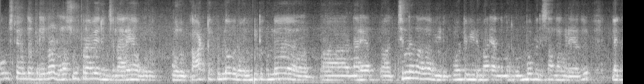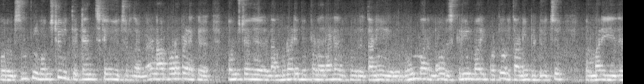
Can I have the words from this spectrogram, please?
ஹோம் ஸ்டே வந்து அப்படின்னா நல்லா சூப்பராகவே இருந்துச்சு. நிறையா ஒரு ஒரு காட்டுக்குள்ளே ஒரு வீட்டுக்குள்ளே நிறையா சின்னதாக தான் வீடு ஓட்டு வீடு மாதிரி அந்த மாதிரி ரொம்ப பெருசாலாம் கிடையாது. லைக் ஒரு simple home stay with ten ஸ்டேவும் வச்சுருந்தாங்க. நான் போனப்போ எனக்கு ஹோம் ஸ்டே நான் முன்னாடி புக் பண்ணதுனால எனக்கு ஒரு தனி ஒரு ரூம் மாதிரி இல்லை ஒரு ஸ்க்ரீன் மாதிரி போட்டு ஒரு தனி பெட் வச்சு ஒரு மாதிரி இது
